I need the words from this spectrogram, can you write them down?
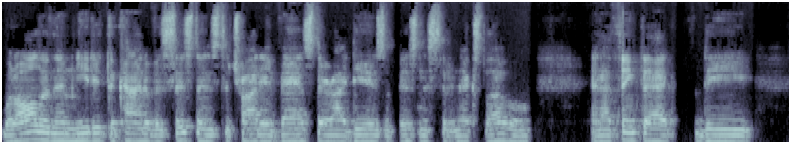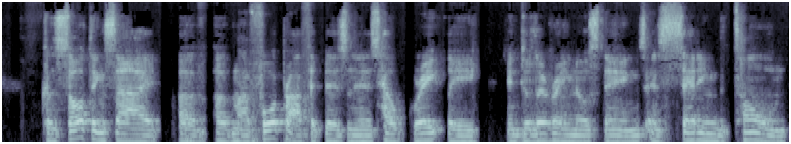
but all of them needed the kind of assistance to try to advance their ideas of business to the next level. And i think that the consulting side of, of my for-profit business helped greatly in delivering those things and setting the tone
